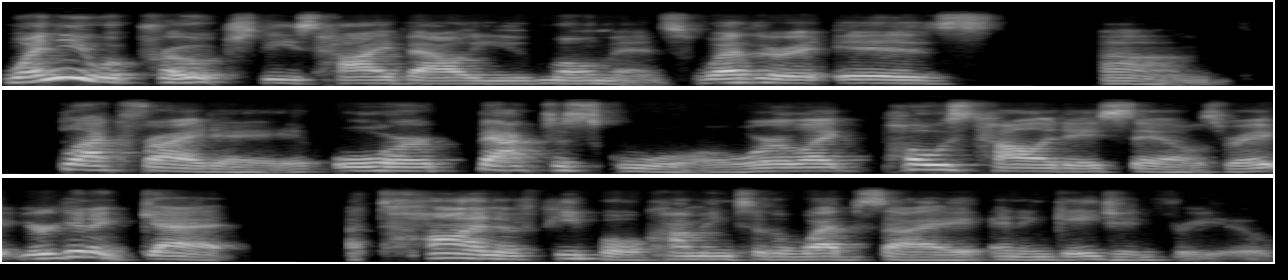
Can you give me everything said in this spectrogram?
when you approach these high value moments whether it is um, black friday or back to school or like post holiday sales right you're going to get a ton of people coming to the website and engaging for you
